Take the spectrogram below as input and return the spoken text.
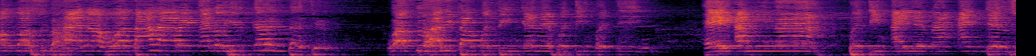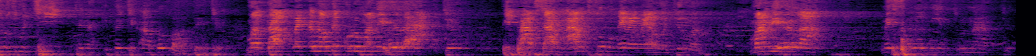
Allah subhanahu wa ta'ala rek ngadohirkan aja waktu hari tak penting kene penting-penting hei Aminah penting ayeuna anjeun susuci cenah kitu cek Abdullah teh maka rek kenal teh kudu mandi heula di pasar langsung mewe cek mah mandi heula. Misalnya sunat cek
